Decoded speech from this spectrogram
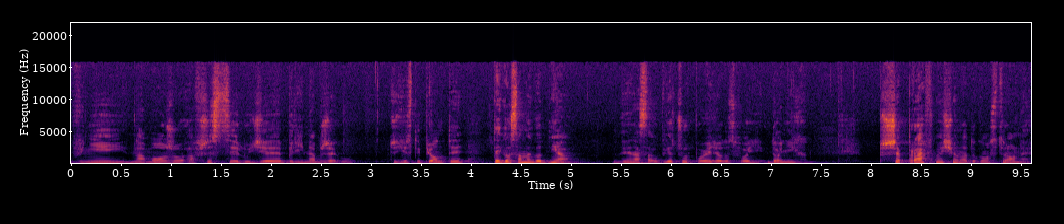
w niej na morzu, a wszyscy ludzie byli na brzegu. 35. Tego samego dnia, gdy nastał wieczór, powiedział do, swoich, do nich: przeprawmy się na drugą stronę.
